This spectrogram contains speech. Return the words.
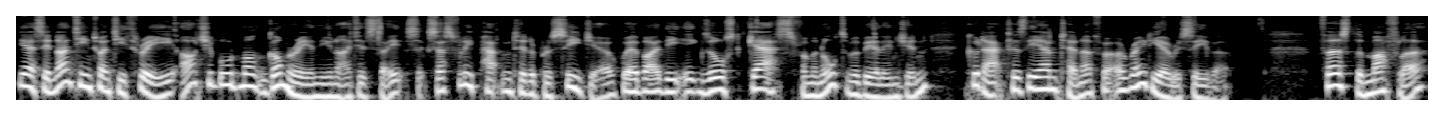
Yes, in 1923, Archibald Montgomery in the United States successfully patented a procedure whereby the exhaust gas from an automobile engine could act as the antenna for a radio receiver. First, the muffler,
